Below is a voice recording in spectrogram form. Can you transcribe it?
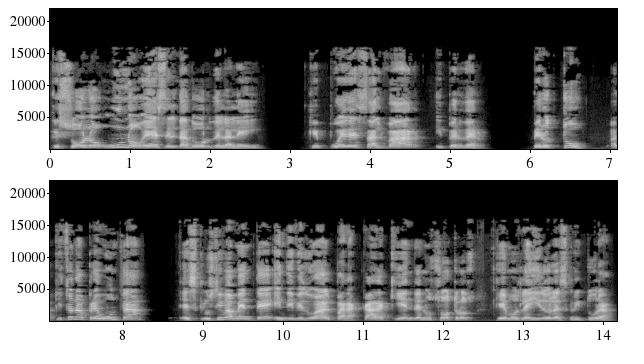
que solo uno es el dador de la ley, que puede salvar y perder. Pero tú, aquí está una pregunta exclusivamente individual para cada quien de nosotros que hemos leído la escritura,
